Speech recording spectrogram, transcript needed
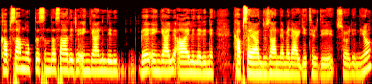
Kapsam noktasında sadece engellileri ve engelli ailelerini kapsayan düzenlemeler getirdiği söyleniyor.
